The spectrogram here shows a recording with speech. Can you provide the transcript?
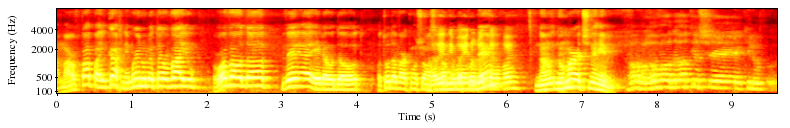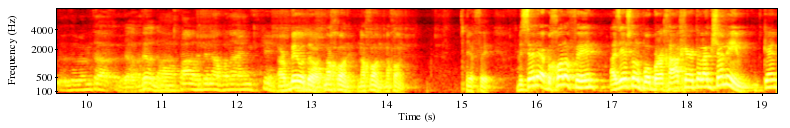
אמר פאפא, אם כך נמרנו לתרוויו, רוב ההודעות והאל ההודעות, אותו דבר כמו שהוא עשה בעמוד הקודם, נאמר את שניהם. אבל רוב ההודעות יש אה, כאילו, הרבה הודעות. כן. הרבה הודעות, נכון, נכון, נכון. יפה. בסדר, בכל אופן, אז יש לנו פה ברכה אחרת על הגשמים, כן?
